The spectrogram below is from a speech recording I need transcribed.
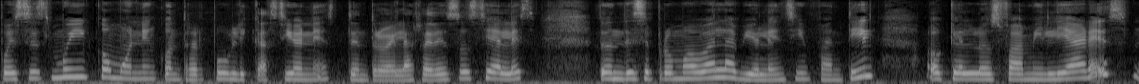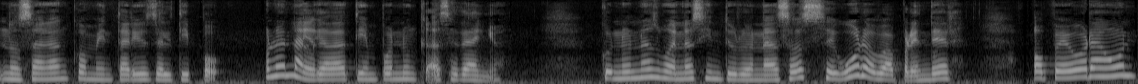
pues es muy común encontrar publicaciones dentro de las redes sociales donde se promueva la violencia infantil o que los familiares nos hagan comentarios del tipo una nalgada a tiempo nunca hace daño. Con unos buenos cinturonazos seguro va a aprender. O peor aún,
